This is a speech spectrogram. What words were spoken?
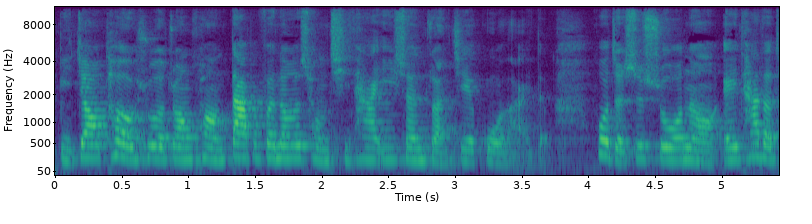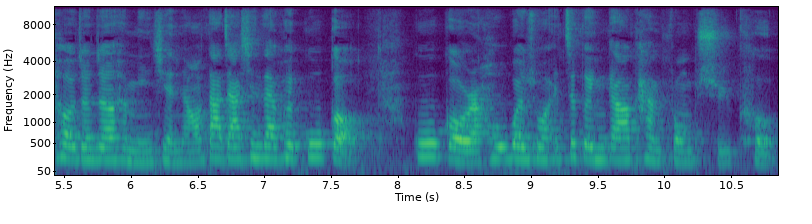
比较特殊的状况，大部分都是从其他医生转接过来的，或者是说呢，诶，它的特征真的很明显。然后大家现在会 Google Google，然后问说，诶，这个应该要看风湿科。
